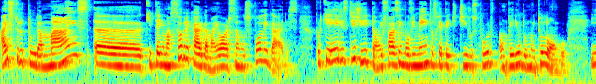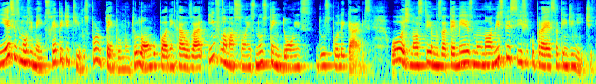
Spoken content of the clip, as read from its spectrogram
a estrutura mais uh, que tem uma sobrecarga maior são os polegares, porque eles digitam e fazem movimentos repetitivos por um período muito longo. E esses movimentos repetitivos por tempo muito longo podem causar inflamações nos tendões dos polegares. Hoje nós temos até mesmo um nome específico para essa tendinite.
